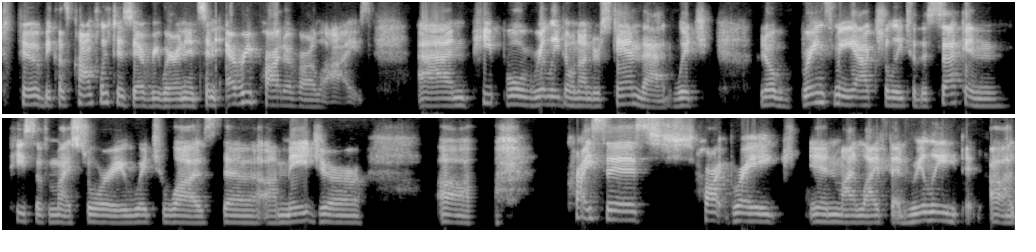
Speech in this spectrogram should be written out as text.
too, because conflict is everywhere and it's in every part of our lives. And people really don't understand that, which, you know, brings me actually to the second piece of my story, which was the uh, major uh, crisis, heartbreak in my life that really uh,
